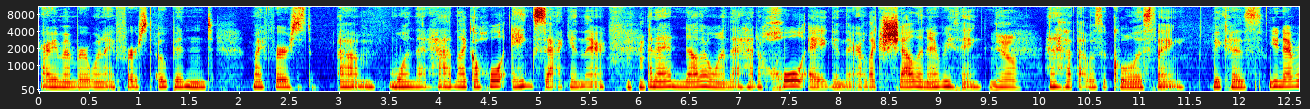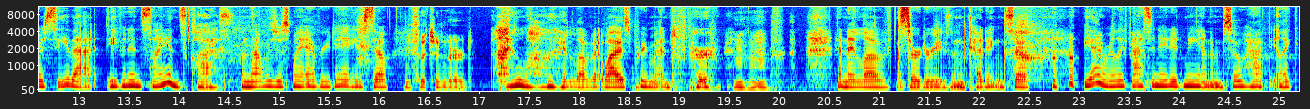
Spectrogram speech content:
I remember when I first opened my first um, one that had like a whole egg sack in there, and I had another one that had a whole egg in there, like shell and everything. yeah And I thought that was the coolest thing because you never see that even in science class. And that was just my everyday. So you're such a nerd I love I love it. Well, I was pre med for mm-hmm. and I love surgeries and cutting. So yeah, it really fascinated me and I'm so happy. Like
